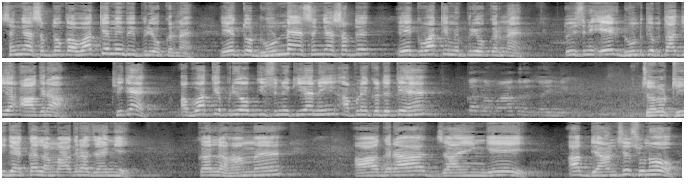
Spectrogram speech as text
संज्ञा शब्दों का वाक्य में भी प्रयोग करना है। एक तो ढूंढना है संज्ञा शब्द एक वाक्य में प्रयोग करना है। तो इसने एक ढूंढ के बता दिया आगरा। ठीक है? अब वाक्य प्रयोग इसने किया नहीं अपने कर देते हैं। कल हम आगरा जाएँगे। चलो ठीक है कल हम आगरा जाएँगे। कल हम आगरा जाएँगे। अब ध्यान से सुनो,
